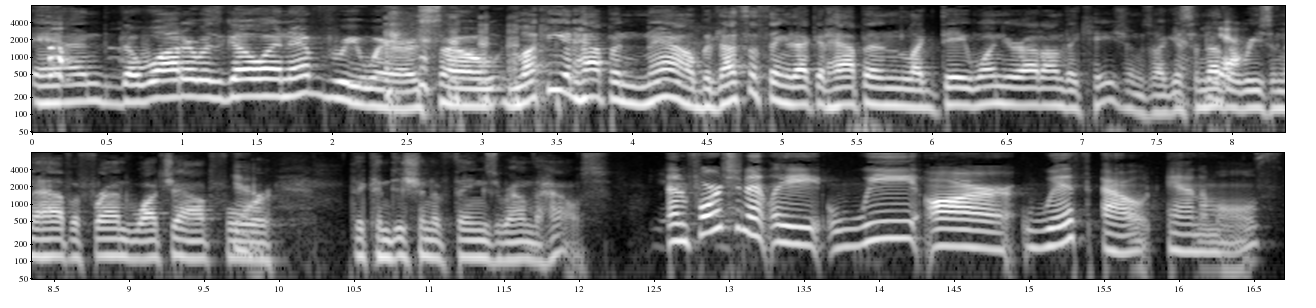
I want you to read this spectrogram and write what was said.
and the water was going everywhere. So lucky it happened now, but that's the thing that could happen like day one you're out on vacation. So I guess another yeah. reason to have a friend watch out for yeah. the condition of things around the house. Unfortunately, we are without animals,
